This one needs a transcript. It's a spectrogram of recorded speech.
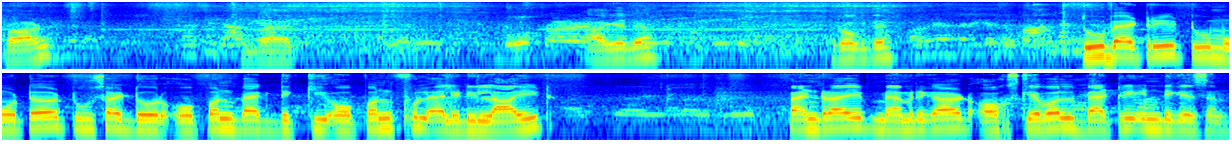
फ्रंट बैक आगे ले। रोक दे। Two battery two motor two side door open back dickey open full LED light pen drive memory card aux cable battery indication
